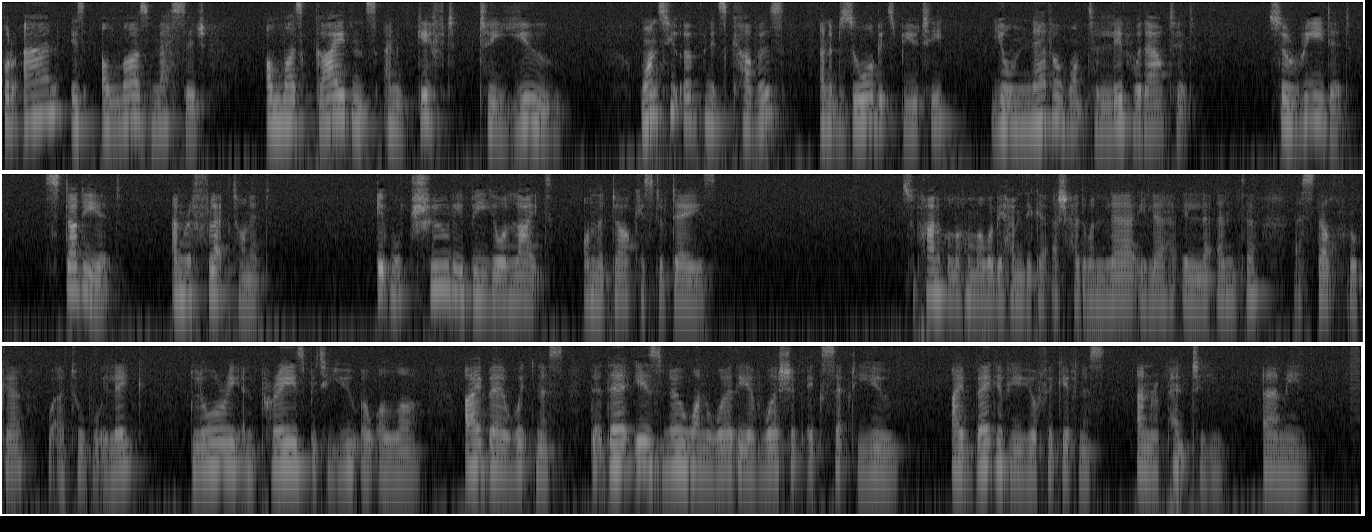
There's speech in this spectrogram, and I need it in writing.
Quran is Allah's message, Allah's guidance and gift to you. Once you open its covers and absorb its beauty, you'll never want to live without it. So read it, study it, and reflect on it. It will truly be your light on the darkest of days. سبحانك اللهم وبحمدك أشهد أن لا إله إلا أنت أستغفرك وأتوب إليك Glory and praise be to you, O Allah. I bear witness that there is no one worthy of worship except you. I beg of you your forgiveness and repent to you. Ameen.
